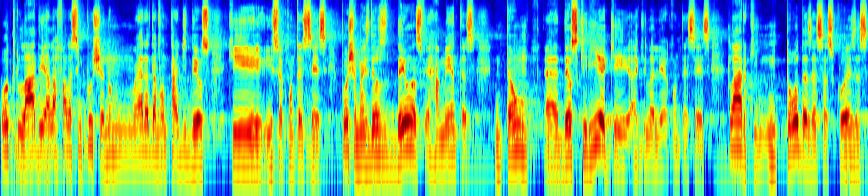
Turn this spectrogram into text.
outro lado e ela fala assim: puxa, não, não era da vontade de Deus que isso acontecesse. Poxa, mas Deus deu as ferramentas, então é, Deus queria que aquilo ali acontecesse. Claro que em todas essas coisas, coisas,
